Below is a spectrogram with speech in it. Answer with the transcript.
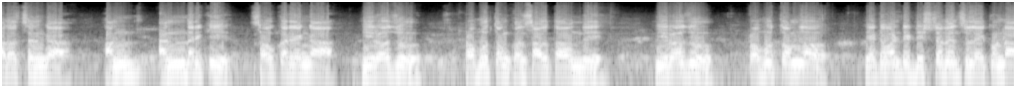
ఆదర్శంగా అందరికీ సౌకర్యంగా ఈరోజు ప్రభుత్వం కొనసాగుతూ ఉంది. ఈరోజు ప్రభుత్వంలో ఎటువంటి డిస్టర్బెన్స్ లేకుండా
